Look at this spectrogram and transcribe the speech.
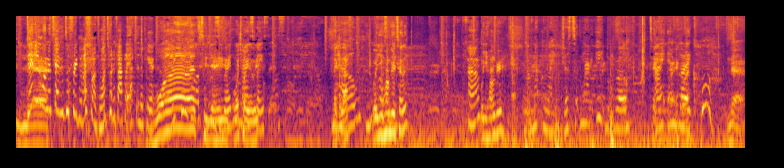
Then Yeah. you want to take me to freaking restaurants, one twenty five plate. I said, look here, What? We can go to TJ, these regular which way, nice Ellie? places. Make it No. left. Were you hungry, Tilly? Huh? Were you hungry? And I'm not gonna lie, he just took me out to eat, but bro, Take I am right, like, whew, Yeah.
